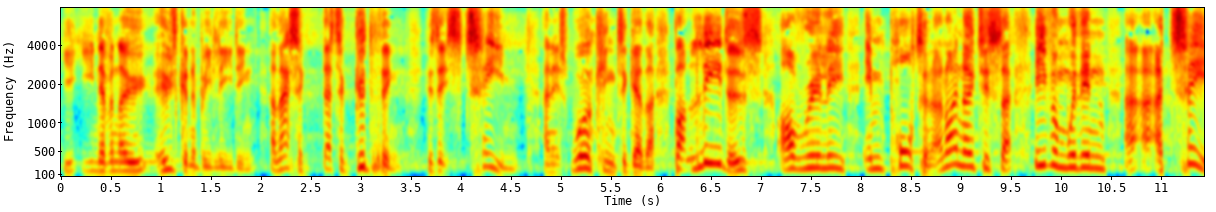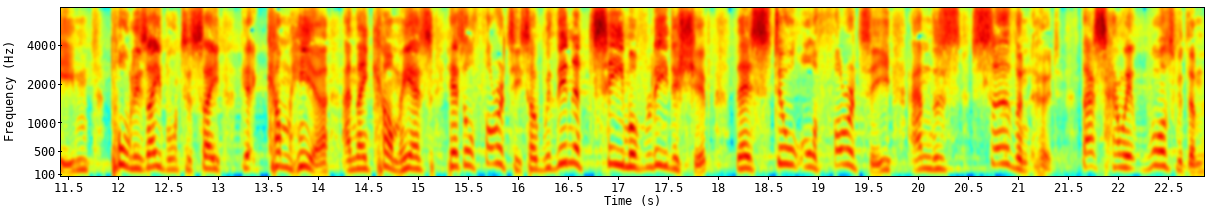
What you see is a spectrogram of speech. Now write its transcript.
you, you never know who's going to be leading. And that's a, that's a good thing because it's team and it's working together. But leaders are really important. And I notice that even within a, a team, Paul is able to say, come here, and they come. He has, he has authority. So within a team of leadership, there's still authority and there's servanthood. That's how it was with them.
